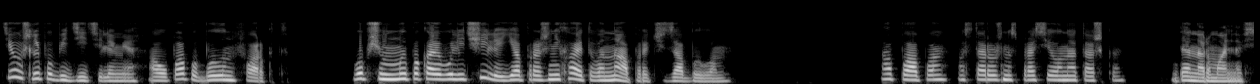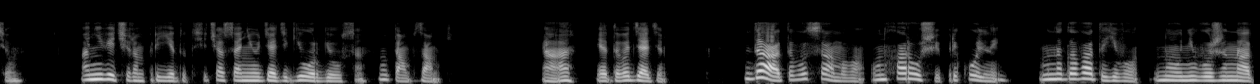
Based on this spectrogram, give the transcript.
Те ушли победителями, а у папы был инфаркт. В общем, мы пока его лечили, я про жениха этого напрочь забыла. «А папа?» – осторожно спросила Наташка. «Да нормально все. Они вечером приедут. Сейчас они у дяди Георгиуса. Ну, там, в замке». «А, этого дяди». «Да, того самого. Он хороший, прикольный. Многовато его, но у него жена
